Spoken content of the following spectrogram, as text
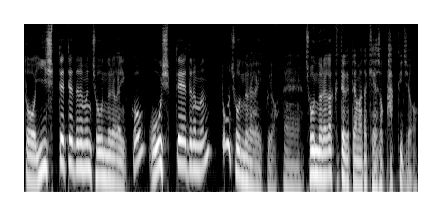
또 20대 때 들으면 좋은 노래가 있고 50대에 들으면 또 좋은 노래가 있고요. 네, 좋은 노래가 그때그때마다 계속 바뀌죠.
